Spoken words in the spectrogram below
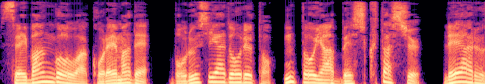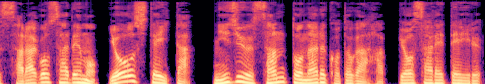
背番号はこれまで、ボルシア・ドルトムントやベシクタシュ、レアル・サラゴサでも着用していた23となることが発表されている。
